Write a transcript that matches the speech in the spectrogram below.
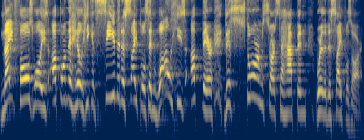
Night falls while he's up on the hill. He can see the disciples, and while he's up there, this storm starts to happen where the disciples are.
